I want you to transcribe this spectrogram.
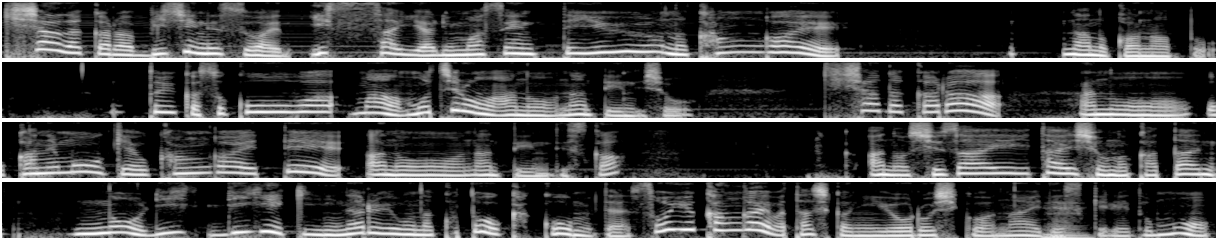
記者だからビジネスは一切やりませんっていうような考えなのかなと。というかそこはまあもちろんあのなんて言うんでしょう。記者だからあのお金儲けを考えてあのなんて言うんですか。あの取材対象の方の利益になるようなことを書こうみたいなそういう考えは確かによろしくはないですけれども、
